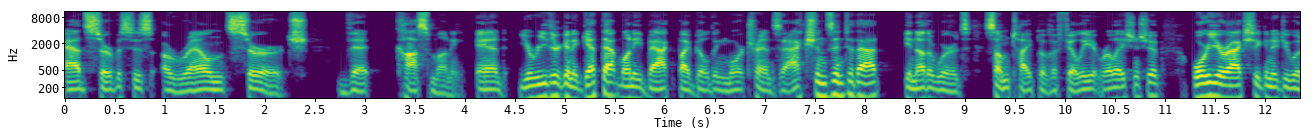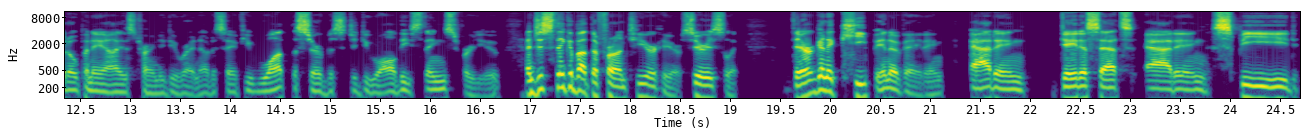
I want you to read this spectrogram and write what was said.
add services around search that cost money. And you're either going to get that money back by building more transactions into that. In other words, some type of affiliate relationship, or you're actually going to do what OpenAI is trying to do right now to say, if you want the service to do all these things for you, and just think about the frontier here, seriously, they're going to keep innovating, adding data sets, adding speed,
